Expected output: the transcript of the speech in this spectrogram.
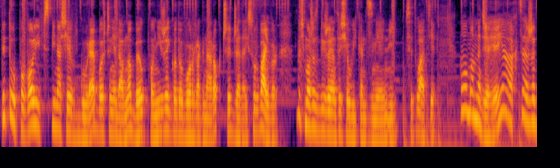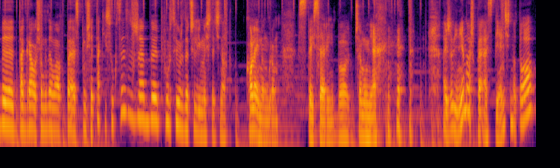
Tytuł powoli wspina się w górę, bo jeszcze niedawno był poniżej God of War Ragnarok czy Jedi Survivor. Być może zbliżający się weekend zmieni sytuację. No, mam nadzieję. Ja chcę, żeby ta gra osiągnęła w PS Plusie taki sukces, żeby twórcy już zaczęli myśleć nad kolejną grą z tej serii, bo czemu nie? A jeżeli nie masz PS5, no to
